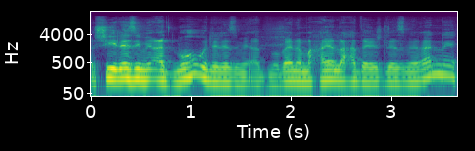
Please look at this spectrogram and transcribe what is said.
شيء لازم يقدمه هو اللي لازم يقدمه بينما حيلا حدا يجي لازم يغني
